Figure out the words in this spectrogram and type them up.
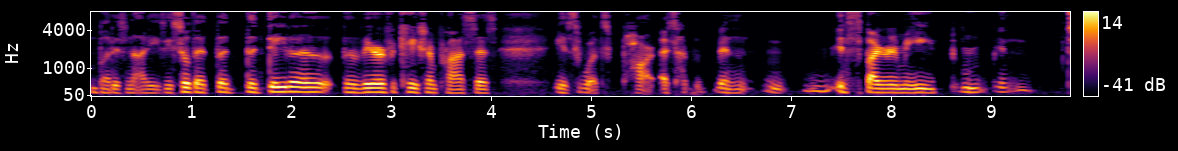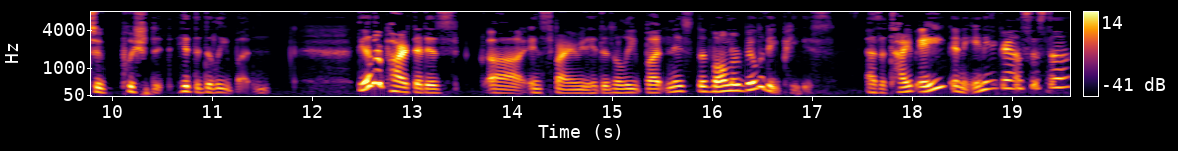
but it's not easy. So that the, the data, the verification process is what's part has been inspiring me to push the, hit the delete button. The other part that is uh, inspiring me to hit the delete button is the vulnerability piece. As a type 8 in the Enneagram system,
